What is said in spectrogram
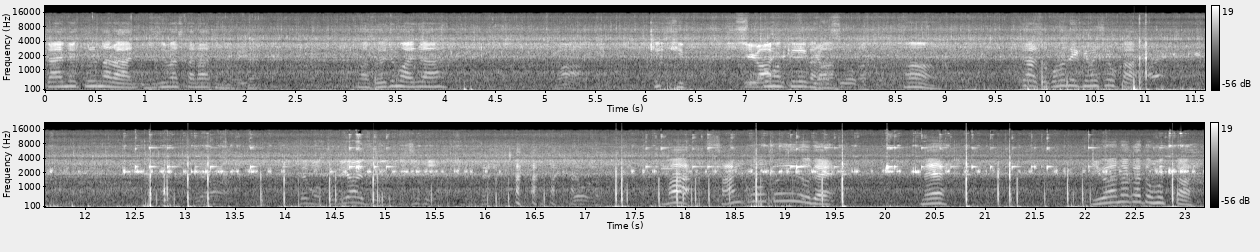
2回目来るならニジマスかなと思って。まあそれでもあれじゃんまあきひ尻尾も綺麗かなうん。じゃあそこまで行きましょうか。でもとりあえず1尾 まあ参考程度でね。言わなかと思った。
